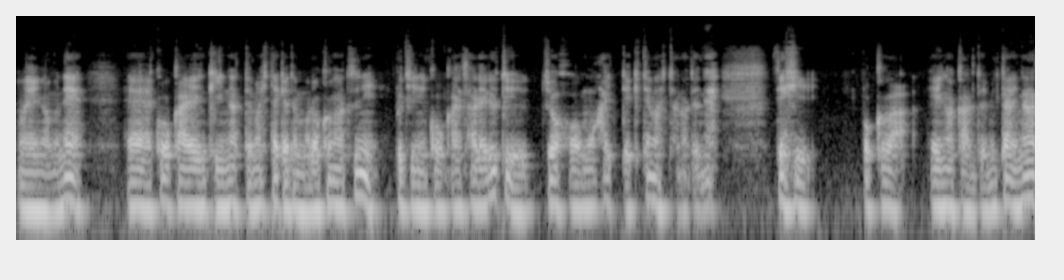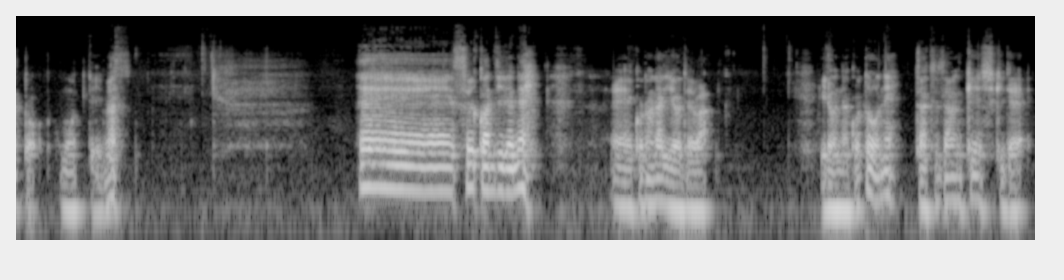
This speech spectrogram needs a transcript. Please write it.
ーの映画もね、えー、公開延期になってましたけども、6月に無事に公開されるという情報も入ってきてましたのでね、ぜひ僕は映画館で見たいなと思っています。えー、そういう感じでね、えー、このラジオではいろんなことをね、雑談形式で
